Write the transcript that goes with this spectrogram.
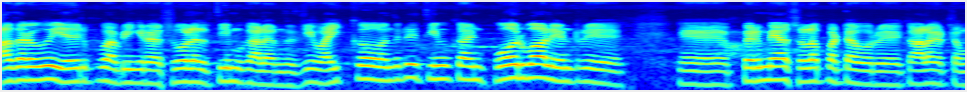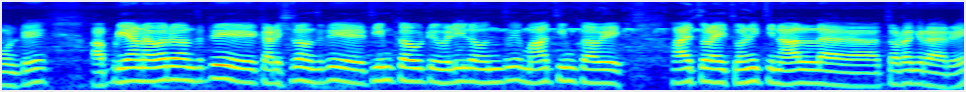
ஆதரவு எதிர்ப்பு அப்படிங்கிற சூழல் திமுகவில் இருந்துச்சு. வைகோ வந்துட்டு திமுகவின் போர்வால் என்று பெருமையாக சொல்லப்பட்ட ஒரு காலகட்டம் உண்டு. அப்படியானவர் வந்துட்டு கடைசியில் வந்துட்டு திமுக விட்டு வெளியில் வந்து மதிமுகவை ஆயிரத்தி தொள்ளாயிரத்தி தொண்ணூற்றி நாலில் தொடங்குறாரு.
